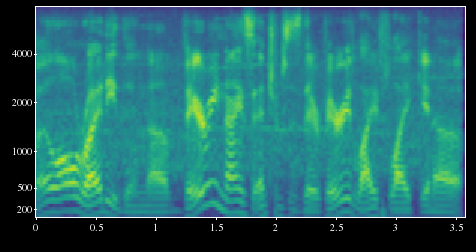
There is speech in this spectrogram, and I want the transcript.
Well, alrighty then. Uh, very nice entrances there, very lifelike, and uh,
